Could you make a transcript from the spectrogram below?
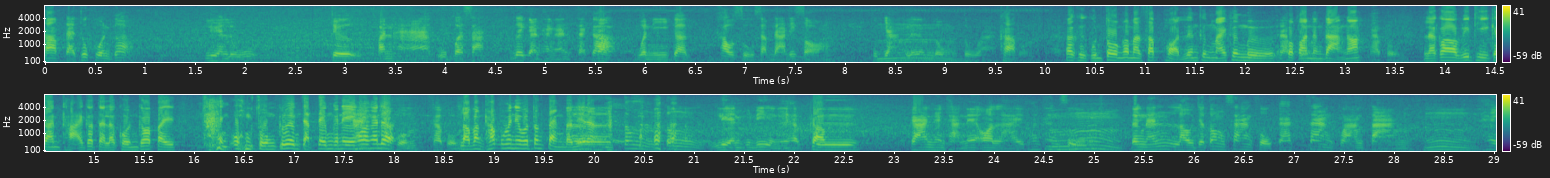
ครับ แต่ทุกคนก็เรียนรู้เจอปัญหาอุปสรรคด้วยกันทางนั้น แต่ก็ครับวันนี้ก็เข้าสู่สัปดาห์ที่สองทุกอย่างอืมเริ่มลงตัวครับผมก็คือคุณโต้งก็มาซัพพอร์ตเรื่องเครื่องไม้เครื่องมือครัอุบ ปกรณ์ต่างๆเนาะครับผม แล้วก็วิธีการขายก็แต่ละคนก็ไป แต่งองค์ทรงเครื่องจัดเต็มกันเองว่างั้นเถคอะรับผมครับผมเราบังคับก็ไม่ได้ว่าต้องแต่งแบบนี้นะ เอ่อต้องต้องเรียนคุณพี่อย่างนี้ครับครับคือการแข่งขันในออนไลน์ค่อนข้างสูง อืม ดังนั้นเราจะต้องสร้างโฟกัสสร้างความต่างอืม ให้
